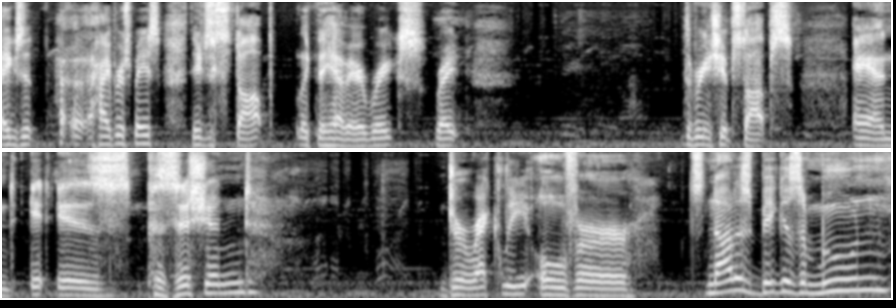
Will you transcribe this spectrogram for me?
exit hy- hyperspace they just stop like they have air brakes right the Breen ship stops and it is positioned directly over it's not as big as a moon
